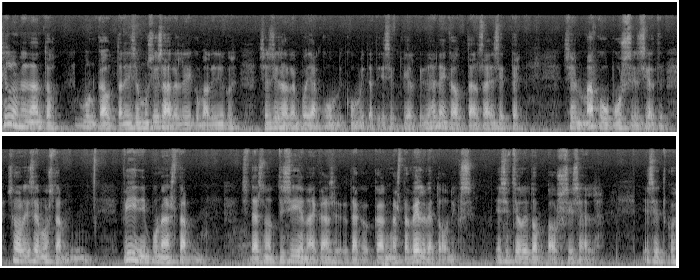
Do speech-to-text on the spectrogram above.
Silloin hän antoi mun kautta, niin se mun sisarelle, kun mä olin niin sen sisaren pojan kummi, kummitati sitten vielä, niin hänen kauttaan sain sitten sen makupussin sieltä. Se oli semmoista viininpunasta, sitä sanottiin siihen aikaan sitä kangasta velvetoniksi. Ja sitten se oli toppaus sisällä. Ja sitten kun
